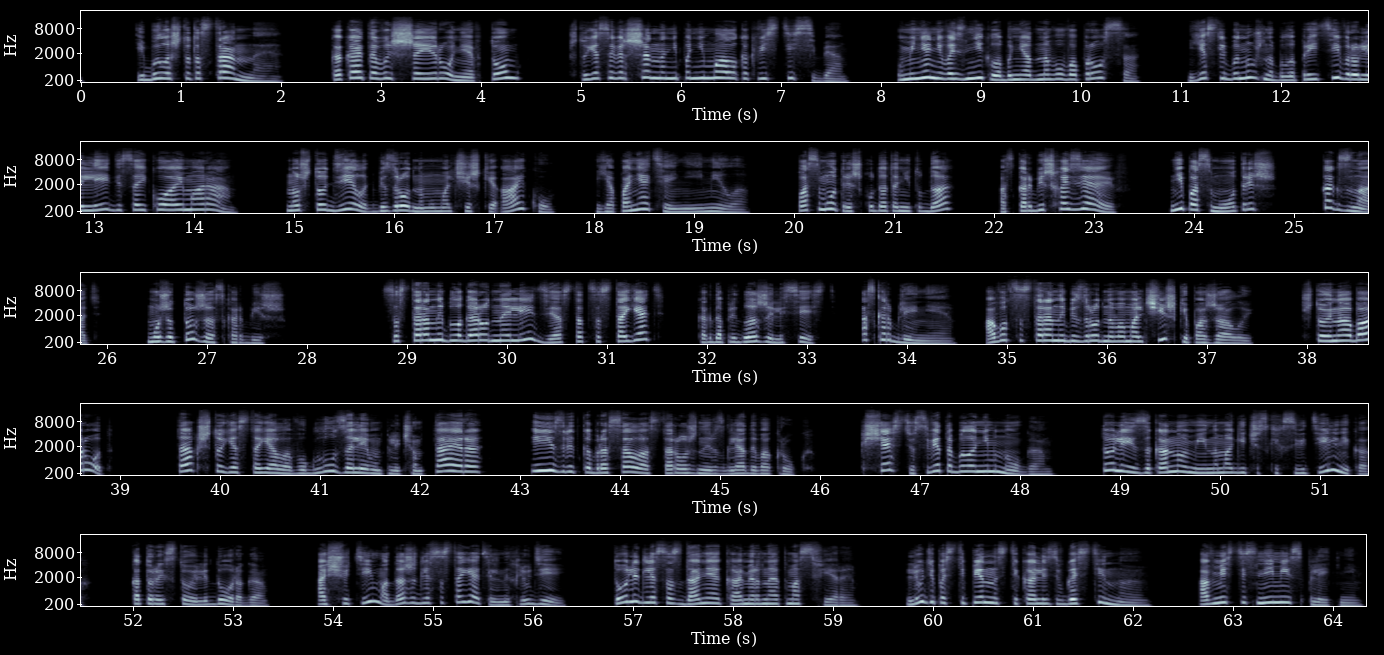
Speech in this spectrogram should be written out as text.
И было что-то странное. Какая-то высшая ирония в том, что я совершенно не понимала, как вести себя. У меня не возникло бы ни одного вопроса, если бы нужно было прийти в роли леди Сайко Аймара. Но что делать безродному мальчишке Айку, я понятия не имела. Посмотришь куда-то не туда, оскорбишь хозяев. Не посмотришь, как знать, может, тоже оскорбишь. Со стороны благородной леди остаться стоять, когда предложили сесть, оскорбление. А вот со стороны безродного мальчишки, пожалуй, что и наоборот. Так что я стояла в углу за левым плечом Тайра и изредка бросала осторожные взгляды вокруг. К счастью, света было немного. То ли из экономии на магических светильниках, которые стоили дорого, ощутимо даже для состоятельных людей, то ли для создания камерной атмосферы. Люди постепенно стекались в гостиную, а вместе с ними и сплетни.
